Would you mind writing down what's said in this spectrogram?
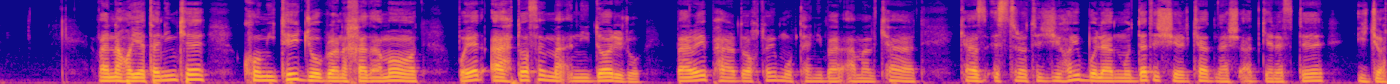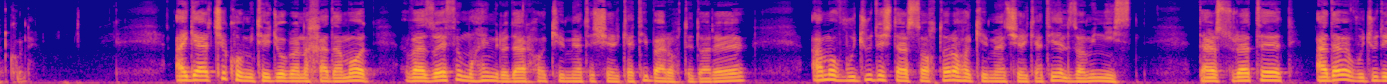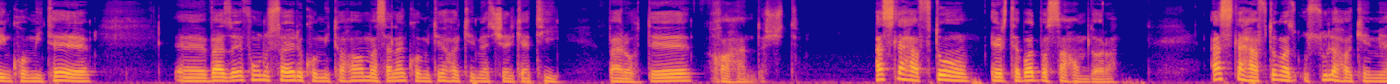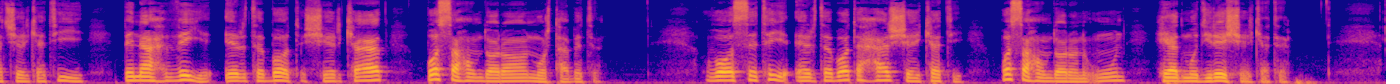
و نهایتا اینکه کمیته جبران خدمات باید اهداف معنیداری رو برای پرداخت های مبتنی بر عمل کرد که از استراتژی های بلند مدت شرکت نشأت گرفته ایجاد کنه. اگرچه کمیته جبران خدمات وظایف مهمی رو در حاکمیت شرکتی بر عهده داره اما وجودش در ساختار حاکمیت شرکتی الزامی نیست. در صورت عدم وجود این کمیته وظایف اون رو سایر کمیته ها مثلا کمیته حاکمیت شرکتی بر عهده خواهند داشت. اصل هفتم ارتباط با سهامداران. اصل هفتم از اصول حاکمیت شرکتی به نحوه ارتباط شرکت با سهامداران مرتبطه. واسطه ارتباط هر شرکتی با سهامداران اون هیئت مدیره شرکته.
